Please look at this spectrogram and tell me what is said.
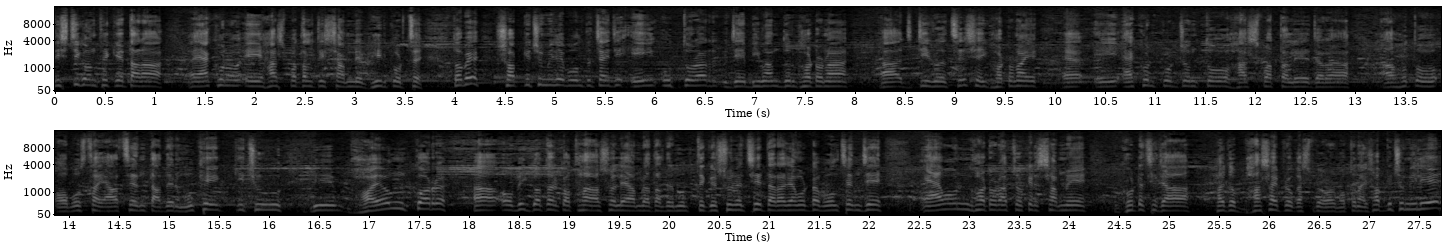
দৃষ্টিকোণ থেকে তারা এখনও এই হাসপাতালটির সামনে ভিড় করছে। তবে সব কিছু মিলিয়ে বলতে চাই যে এই উত্তরার যে বিমান দুর্ঘটনা আহ, টি রয়েছে সেই ঘটনায় এই এখন পর্যন্ত হাসপাতালে যারা আহত অবস্থায় আছেন তাদের মুখে কিছু বি- ভয়ঙ্কর অভিজ্ঞতার কথা আসলে আমরা তাদের মুখ থেকে শুনেছি। তারা যেমনটা বলছেন যে, এমন ঘটনা চোখের সামনে ঘটেছে যা হয়তো ভাষায় প্রকাশ করার মতো নয়। সব কিছু মিলিয়ে,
